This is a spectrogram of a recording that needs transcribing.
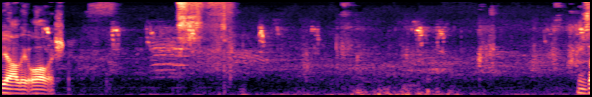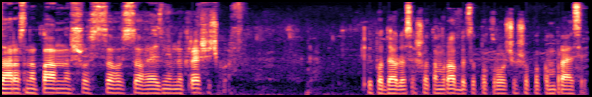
В'ялий овощ. Зараз, напевно, що з цього всього я знімлю кришечку. І подивлюся, що там робиться, покручу, що по компресії.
